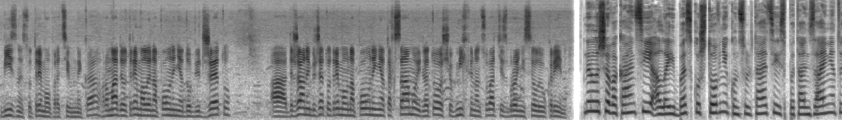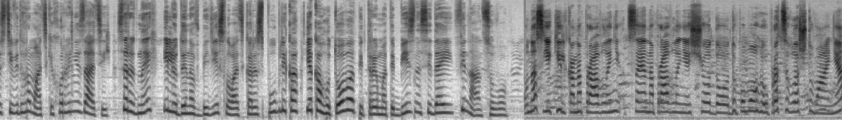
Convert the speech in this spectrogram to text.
бізнес отримав працівника, громади отримали наповнення до бюджету, а державний бюджет отримав наповнення так само і для того, щоб міг фінансувати Збройні Сили України. Не лише вакансії, але й безкоштовні консультації з питань зайнятості від громадських організацій. Серед них і людина в біді Словацька Республіка, яка готова підтримати бізнес-ідеї фінансово. У нас є кілька направлень. Це направлення щодо допомоги у працевлаштування.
